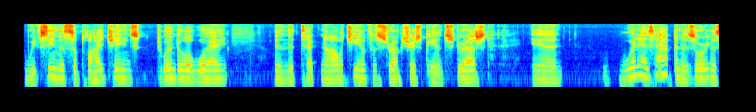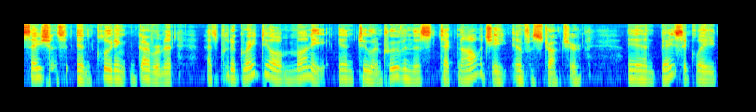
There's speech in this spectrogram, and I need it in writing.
We've seen the supply chains dwindle away and the technology infrastructure is being stressed. And what has happened is organizations, including government, has put a great deal of money into improving this technology infrastructure. And basically,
